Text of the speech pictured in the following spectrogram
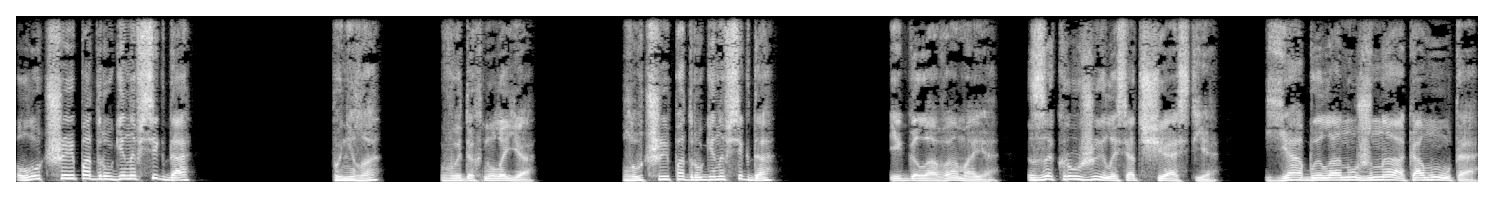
Лучшие подруги навсегда. Поняла? Выдохнула я. Лучшие подруги навсегда. И голова моя закружилась от счастья. Я была нужна кому-то.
